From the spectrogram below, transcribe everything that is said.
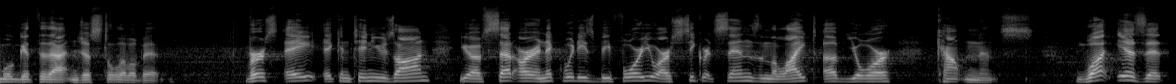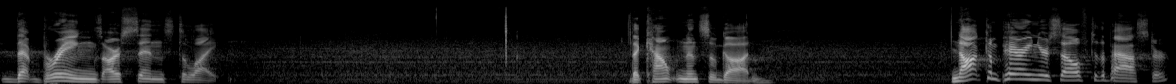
We'll get to that in just a little bit. Verse 8, it continues on You have set our iniquities before you, our secret sins in the light of your countenance. What is it that brings our sins to light? The countenance of God. Not comparing yourself to the pastor,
